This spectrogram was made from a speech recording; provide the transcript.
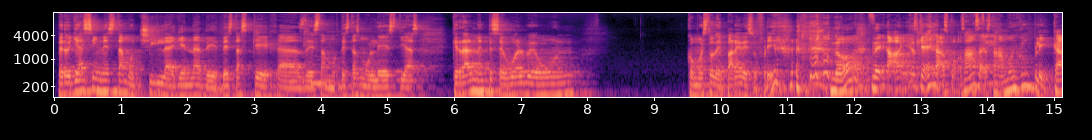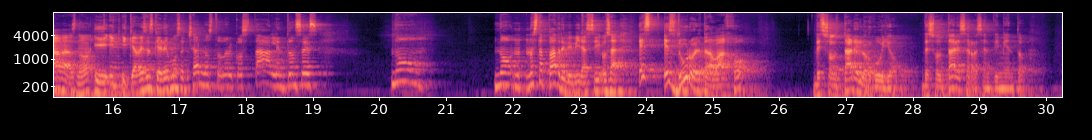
Pero ya sin esta mochila llena de, estas quejas, de, esta, de estas molestias, que realmente se vuelve un, como esto de pare de sufrir, ¿no? De, ay, es que las cosas están muy complicadas, ¿no? Y, y, que a veces queremos echarnos todo el costal. Entonces, no, no, no está padre vivir así. O sea, es, es duro el trabajo de soltar el orgullo, de soltar ese resentimiento,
